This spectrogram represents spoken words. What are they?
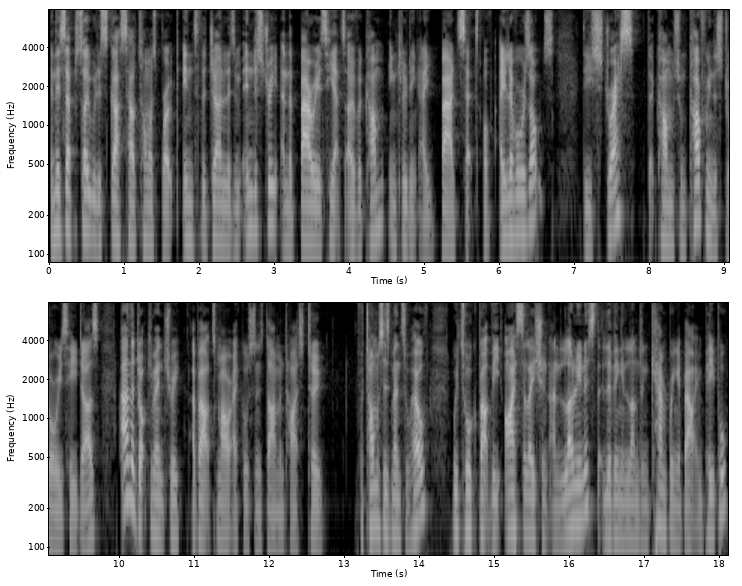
In this episode, we discuss how Thomas broke into the journalism industry and the barriers he had to overcome, including a bad set of A level results, the stress that comes from covering the stories he does, and the documentary about Tamara Ecclestone's Diamond Heist 2. For Thomas's mental health, we talk about the isolation and loneliness that living in London can bring about in people,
